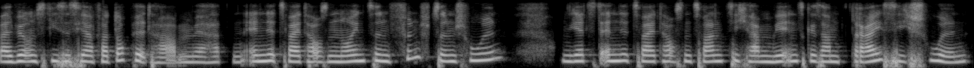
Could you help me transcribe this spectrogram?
weil wir uns dieses Jahr verdoppelt haben. Wir hatten Ende 2019 15 Schulen und jetzt Ende 2020 haben wir insgesamt 30 Schulen,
